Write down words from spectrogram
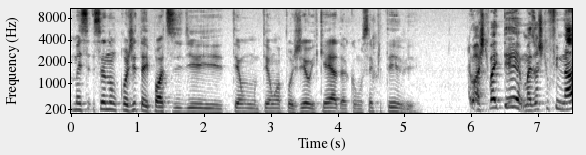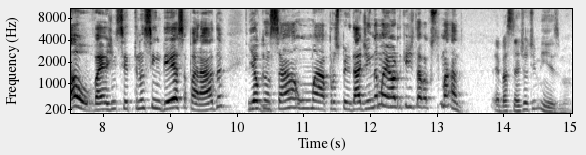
Mas você não cogita a hipótese de ter um, ter um apogeu e queda, como sempre teve? Eu acho que vai ter, mas eu acho que o final vai a gente ser transcender essa parada e alcançar uma prosperidade ainda maior do que a gente estava acostumado. É bastante otimismo.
